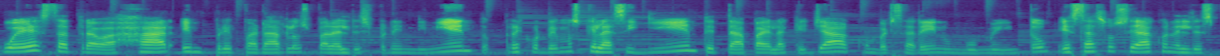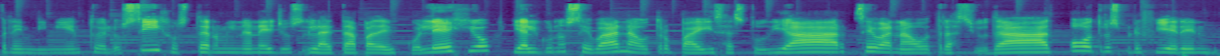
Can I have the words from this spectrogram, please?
cuesta trabajar en prepararlos para el desprendimiento. Recordemos que la siguiente etapa de la que ya conversaré en un momento está asociada con el desprendimiento de los hijos. Terminan ellos la etapa del colegio y algunos se van a otro país a estudiar, van a otra ciudad, otros prefieren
